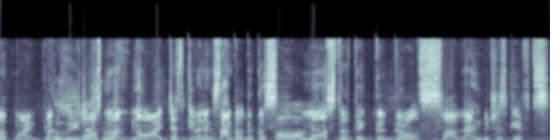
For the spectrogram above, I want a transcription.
not mine. But Because you just most, mo- no, I just give an example because Oh, okay. most of the g- girls' love language is gifts,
